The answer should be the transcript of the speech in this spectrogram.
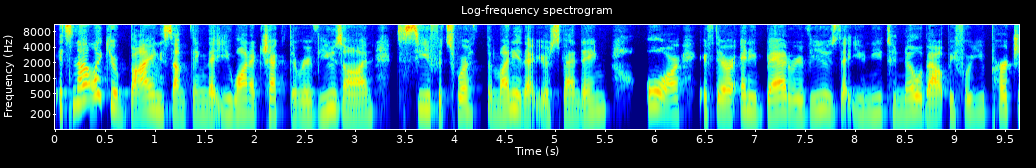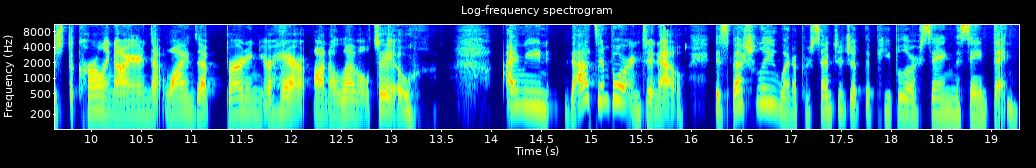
It's not like you're buying something that you want to check the reviews on to see if it's worth the money that you're spending or if there are any bad reviews that you need to know about before you purchase the curling iron that winds up burning your hair on a level two. I mean, that's important to know, especially when a percentage of the people are saying the same thing.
